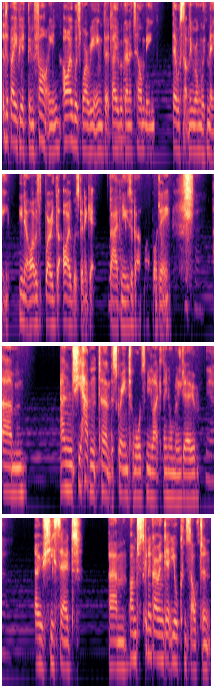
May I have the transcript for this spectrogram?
the baby had been fine. I was worrying that they were going to tell me there was something wrong with me. You know, I was worried that I was going to get bad Yeah. news about my body. Okay. Um, and she hadn't turned the screen towards me like they normally do. Yeah. So she said, um, I'm just going to go and get your consultant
